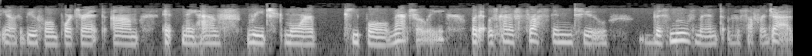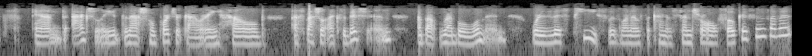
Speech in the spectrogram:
you know, it's a beautiful portrait. Um, it may have reached more people naturally, but it was kind of thrust into this movement of the suffragettes. And actually, the National Portrait Gallery held a special exhibition about Rebel Woman, where this piece was one of the kind of central focuses of it.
